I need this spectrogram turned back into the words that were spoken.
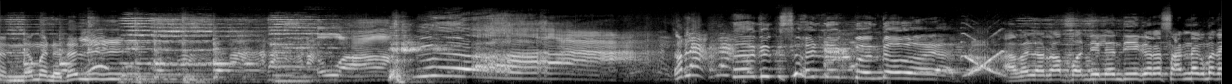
ನನ್ನ ಮನದಲ್ಲಿ. ಅದಕ್ಕೆ ಸಣ್ಣಗೆ ಬಂದವ ಅವೆಲ್ಲರ ಬಂದಿಲ್ಲ ಅಂದ ಈಗಾರ ಸಣ್ಣಗೆ ಬಂದ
